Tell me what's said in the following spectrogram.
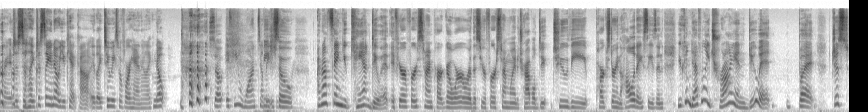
right. just to, like just so you know, you can't count like two weeks beforehand. They're like, nope. so if you want to be so. I'm not saying you can't do it if you're a first time park goer or this is your first time wanting to travel do, to the parks during the holiday season. You can definitely try and do it, but just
